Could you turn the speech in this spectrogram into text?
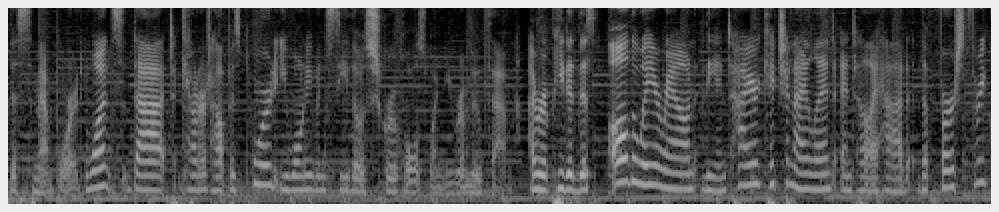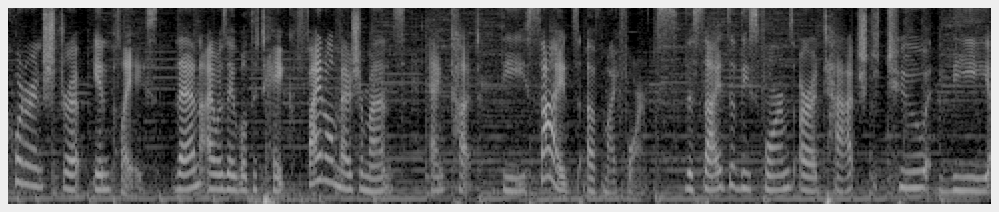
the cement board. Once that countertop is poured, you won't even see those screw holes when you remove them. I repeated this all the way around the entire kitchen island until I had the first three quarter inch strip in place. Then I was able to take final measurements and cut the sides of my forms. The sides of these forms are attached to the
